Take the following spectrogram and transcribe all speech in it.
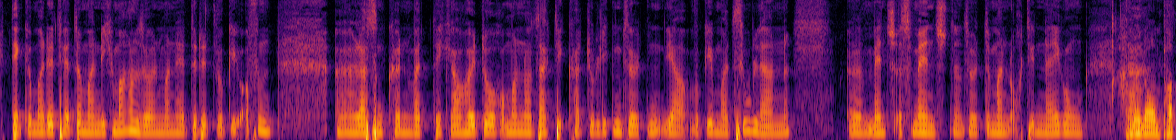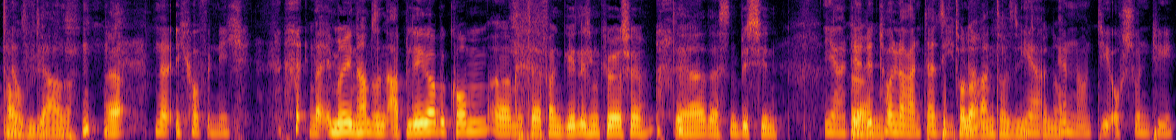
Ich denke mal, das hätte man nicht machen sollen. Man hätte das wirklich offen äh, lassen können, was ich ja heute auch immer noch sage, die Katholiken sollten ja wirklich mal zulernen. Ne? Äh, Mensch ist Mensch, dann sollte man auch die Neigung. Haben wir noch ein paar tausend laufen Jahre. Ja. Na, ich hoffe nicht. Na, immerhin haben sie einen Ableger bekommen äh, mit der evangelischen Kirche, der das ein bisschen Ja, der Ähm, toleranter sieht. toleranter ne? sieht, ja, genau. genau. Die auch schon die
